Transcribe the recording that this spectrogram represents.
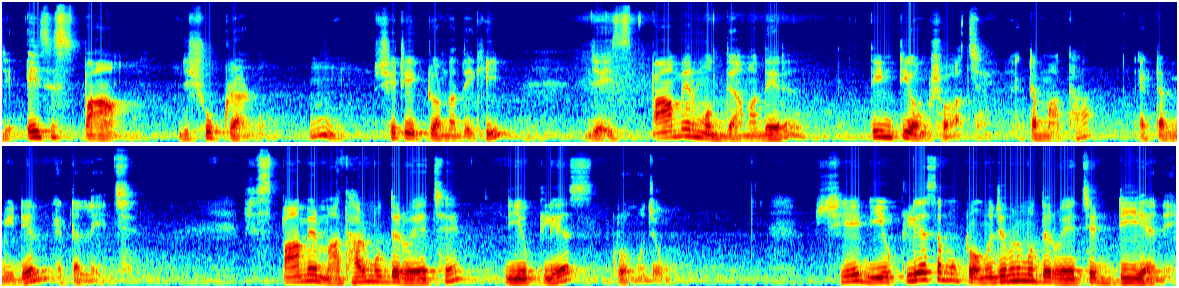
যে এই যে স্পাম, যে শুক্রাণু, হুম, সেটি একটু আমরা দেখি যে এই স্পামের মধ্যে আমাদের তিনটি অংশ আছে, একটা মাথা, একটা মিডল একটা লেজ স্পামের মাথার মধ্যে রয়েছে নিউক্লিয়াস ক্রোমোজোম। সেই নিউক্লিয়াস এবং ক্রোমোজোমের মধ্যে রয়েছে ডিএনএ।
